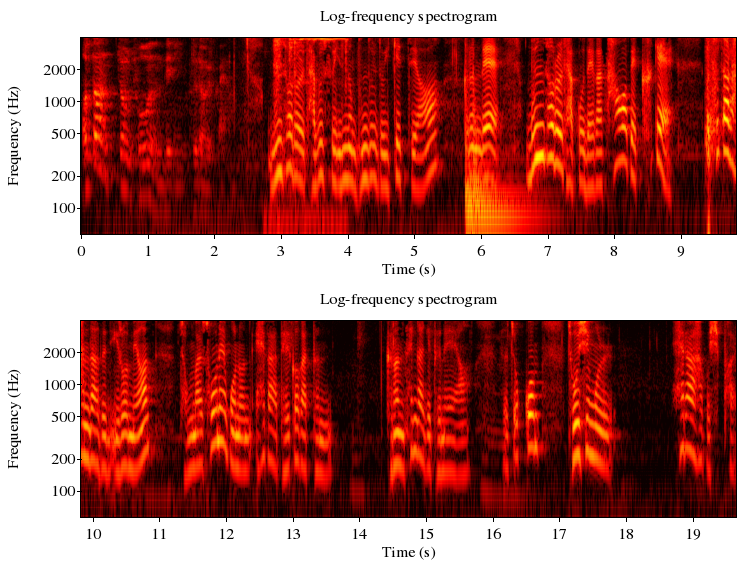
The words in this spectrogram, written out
어떤 좀 좋은 운들이 들어올까요? 문서를 잡을 수 있는 분들도 있겠지요. 그런데 문서를 잡고 내가 사업에 크게 투자를 한다든지 이러면 정말 손해보는 해가 될 것 같은 그런 생각이 드네요. 그래서 조금 조심을 해라 하고 싶어요.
